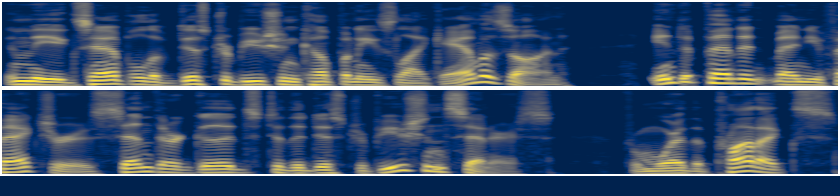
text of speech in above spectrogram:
In the example of distribution companies like Amazon, independent manufacturers send their goods to the distribution centers, from where the products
